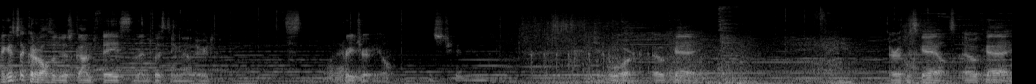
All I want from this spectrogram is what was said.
I guess I could have also just gone face and then twisting nethered. It's Whatever. pretty trivial. It's trivial. War, okay. Earth scales, okay.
